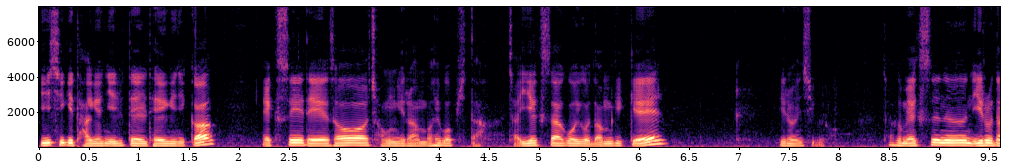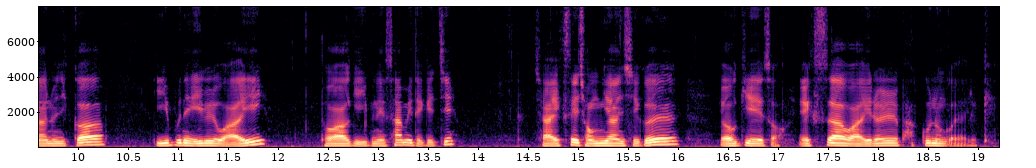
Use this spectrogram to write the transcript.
이 식이 당연히 1대1 대응이니까 x에 대해서 정리를 한번 해봅시다. 자, 2x하고 이거 넘길게 이런 식으로. 자, 그럼 x는 2로 나누니까 2분의 1y 더하기 2분의 3이 되겠지? 자, x의 정리한 식을 여기에서 x와 y를 바꾸는 거야, 이렇게.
